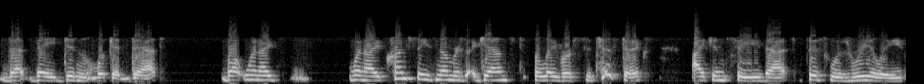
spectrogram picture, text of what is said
that they didn't look at debt, but when I when I crunch these numbers against the labor statistics, I can see that this was really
